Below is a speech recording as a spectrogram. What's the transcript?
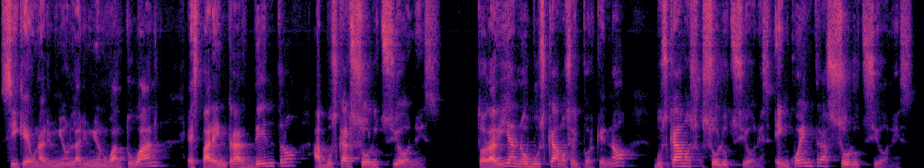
sí que es una reunión, la reunión one-to-one, -one, es para entrar dentro a buscar soluciones. Todavía no buscamos el por qué no, buscamos soluciones. Encuentra soluciones.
